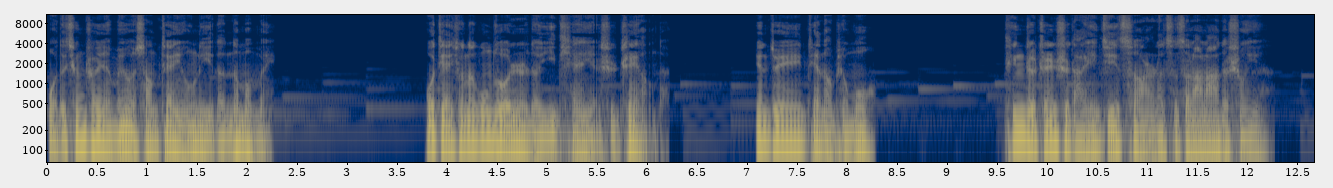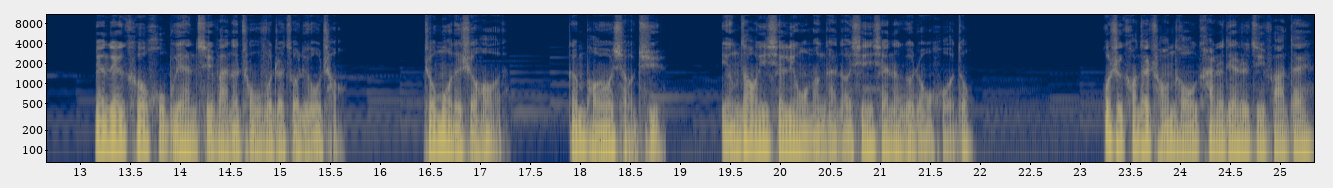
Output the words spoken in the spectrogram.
我的青春也没有像电影里的那么美。我典型的工作日的一天也是这样的：面对电脑屏幕，听着真实打印机刺耳的滋滋啦啦的声音；面对客户不厌其烦的重复着做流程；周末的时候，跟朋友小聚，营造一些令我们感到新鲜的各种活动。或是靠在床头看着电视机发呆，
